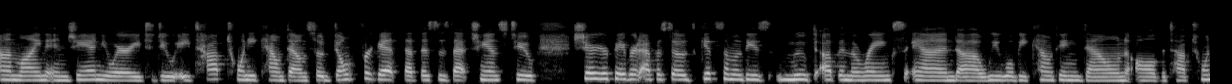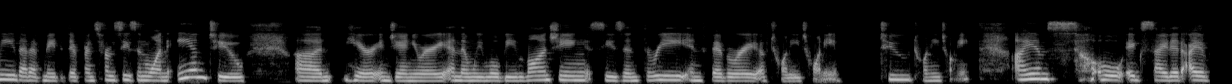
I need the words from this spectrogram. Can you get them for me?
online in January to do a top 20 countdown. So don't forget that this is that chance to share your favorite episodes, get some of these moved up in the ranks, and uh, we will be counting down all the top 20 that have made a difference from season one and two uh, here in January. And then we will be launching season three in February of 2020 to 2020. I am so excited. I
